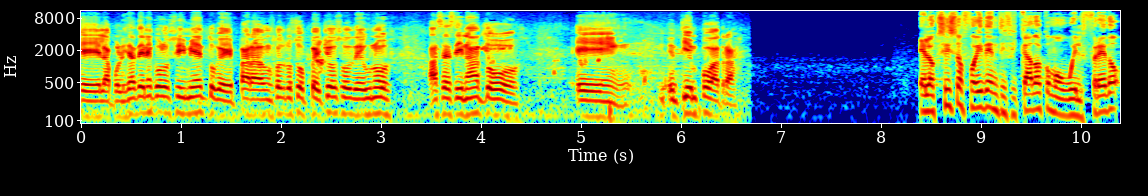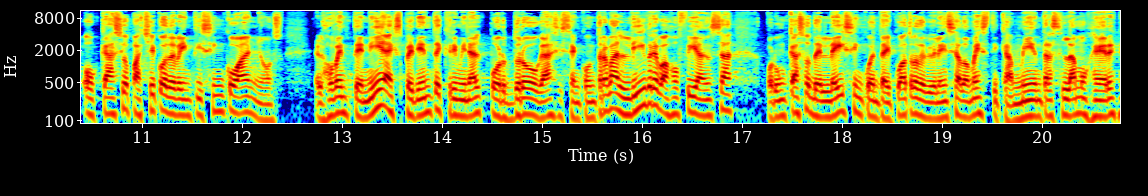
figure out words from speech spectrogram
eh, la policía tiene conocimiento que es para nosotros sospechoso de unos asesinatos en tiempo atrás. El occiso fue identificado como Wilfredo Ocasio Pacheco, de 25 años. El joven tenía expediente criminal por drogas y se encontraba libre bajo fianza por un caso de ley 54 de violencia doméstica, mientras la mujer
